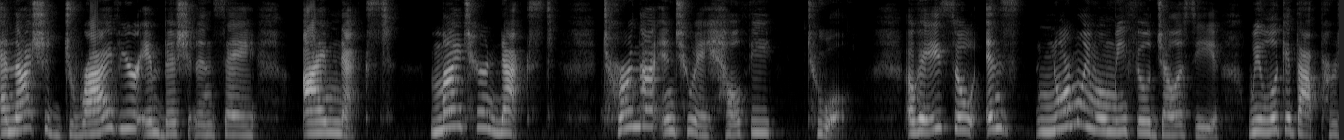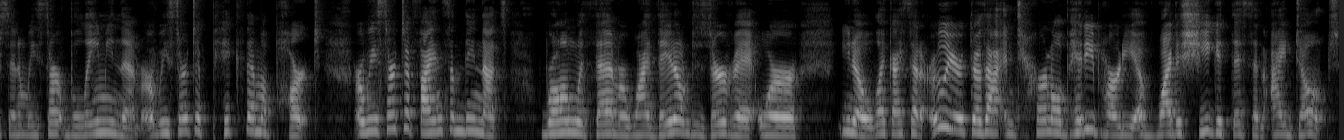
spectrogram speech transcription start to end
And that should drive your ambition and say, I'm next. My turn next. Turn that into a healthy tool. Okay, so in, normally when we feel jealousy, we look at that person and we start blaming them, or we start to pick them apart, or we start to find something that's wrong with them or why they don't deserve it or you know like i said earlier throw that internal pity party of why does she get this and i don't.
